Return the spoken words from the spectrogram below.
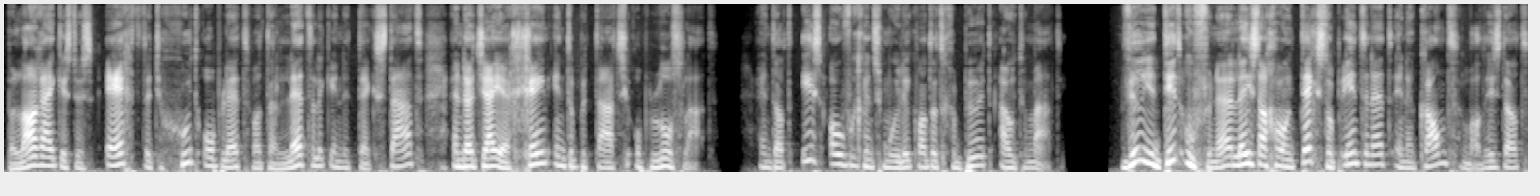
Belangrijk is dus echt dat je goed oplet wat er letterlijk in de tekst staat en dat jij er geen interpretatie op loslaat. En dat is overigens moeilijk, want het gebeurt automatisch. Wil je dit oefenen? Lees dan gewoon tekst op internet, in een krant, wat is dat,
